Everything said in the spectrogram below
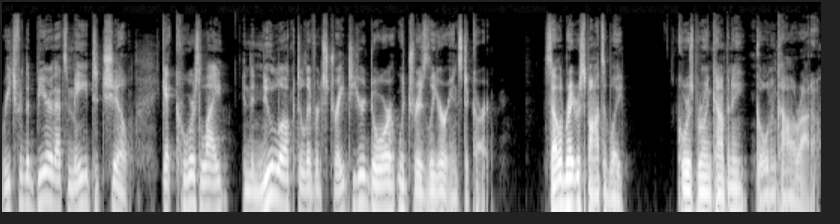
reach for the beer that's made to chill. Get Coors Light in the new look delivered straight to your door with Drizly or Instacart. Celebrate responsibly. Coors Brewing Company, Golden, Colorado.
